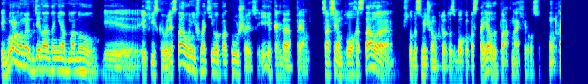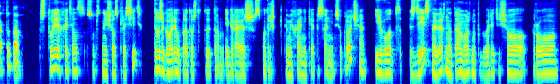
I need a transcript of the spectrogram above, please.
и Горгом их где надо не обманул, и эльфийского листа у них хватило покушать, и когда прям совсем плохо стало, чтобы с мечом кто-то сбоку постоял и поотмахивался. Вот как-то так. Что я хотел, собственно, еще спросить. Ты уже говорил про то, что ты там играешь, смотришь какие-то механики, описания и все прочее. И вот здесь, наверное, да, можно поговорить еще про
